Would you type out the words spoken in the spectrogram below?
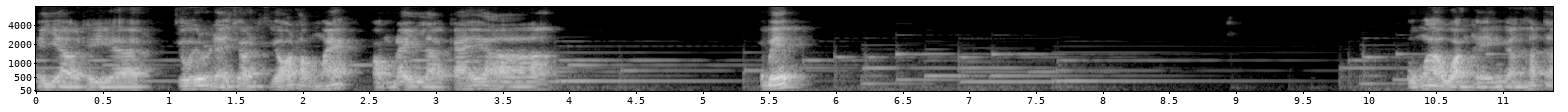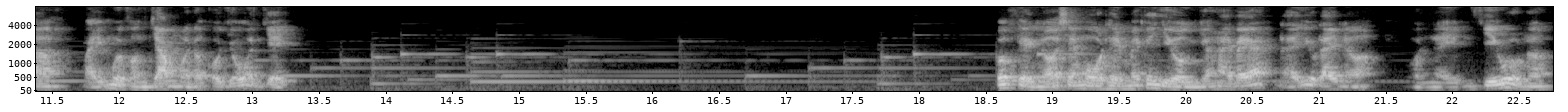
Bây giờ thì, ờ, chủ yếu để cho gió thông mát, còn đây là cái, ờ, cái bếp. Cũng, ờ, hoàn thiện gần hết, ờ, a, 70% rồi đó cô chú anh chị. Phước thì nữa sẽ mua thêm mấy cái giường cho hai bé để vô đây nữa, mình niệm chiếu luôn nữa.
